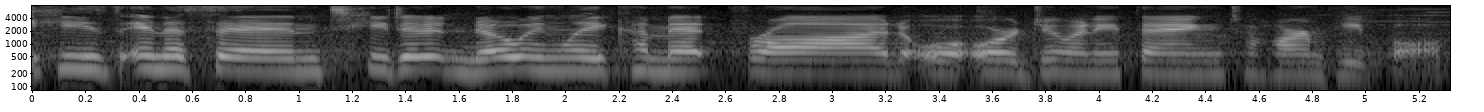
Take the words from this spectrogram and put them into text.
he's innocent. He didn't knowingly commit fraud or, or do anything to harm people.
